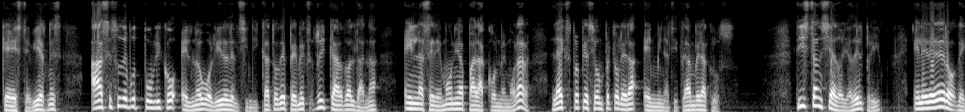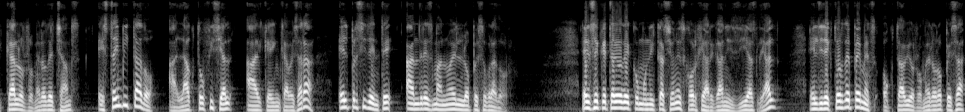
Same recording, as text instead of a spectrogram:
que este viernes hace su debut público el nuevo líder del sindicato de Pemex, Ricardo Aldana, en la ceremonia para conmemorar la expropiación petrolera en Minatitlán, Veracruz. Distanciado ya del PRI, el heredero de Carlos Romero de Champs está invitado al acto oficial al que encabezará el presidente Andrés Manuel López Obrador. El secretario de Comunicaciones Jorge Arganis Díaz Leal el director de Pemex, Octavio Romero Lopeza,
